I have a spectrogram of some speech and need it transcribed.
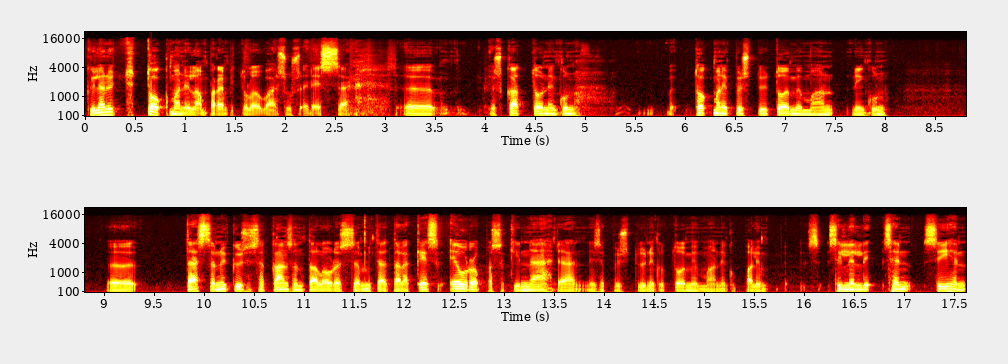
Kyllä nyt Tokmanilla on parempi tulevaisuus edessään. Jos katsoo, niin kun Tokmani pystyy toimimaan niin kun, tässä nykyisessä kansantaloudessa, mitä täällä Kes- Euroopassakin nähdään, niin se pystyy niin toimimaan niin paljon sille, sen, siihen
